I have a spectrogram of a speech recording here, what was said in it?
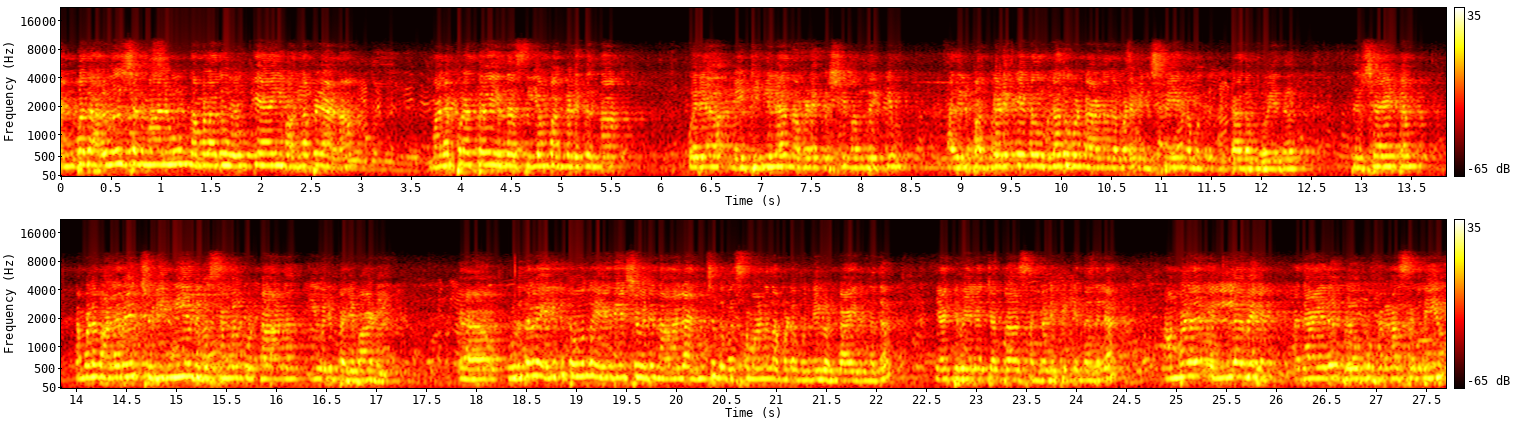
അൻപത് അറുപത് ശതമാനവും നമ്മൾ അത് ഓക്കെ ആയി വന്നപ്പോഴാണ് മലപ്പുറത്ത് ഇന്ന് സി എം പങ്കെടുക്കുന്ന ഒരു മീറ്റിംഗിൽ നമ്മുടെ കൃഷി മന്ത്രിക്കും അതിൽ പങ്കെടുക്കേണ്ടതുള്ളത് കൊണ്ടാണ് നമ്മുടെ മിനിസ്റ്ററെയും നമുക്ക് കിട്ടാതെ പോയത്. തീർച്ചയായിട്ടും നമ്മൾ വളരെ ചുരുങ്ങിയ ദിവസങ്ങൾ കൊണ്ടാണ് ഈ ഒരു പരിപാടി. കൂടുതൽ എനിക്ക് തോന്നുന്നു ഏകദേശം ഒരു നാല് അഞ്ച് ദിവസമാണ് നമ്മുടെ മുന്നിൽ ഉണ്ടായിരുന്നത് ഞാറ്റുവേല ചന്ത സംഘടിപ്പിക്കുന്നതിൽ നമ്മൾ എല്ലാവരും അതായത് ബ്ലോക്ക് ഭരണസമിതിയും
